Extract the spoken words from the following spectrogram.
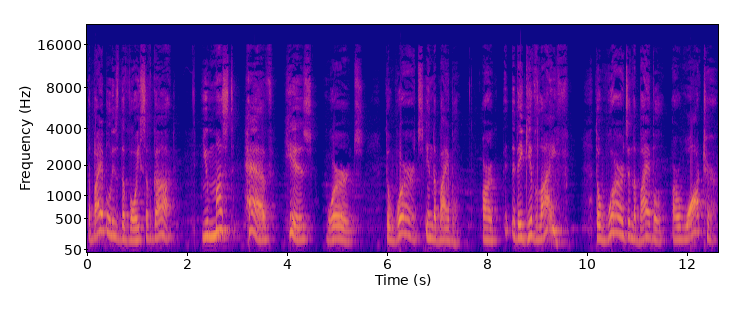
the Bible is the voice of God. You must have His words. The words in the Bible are, they give life. The words in the Bible are water.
